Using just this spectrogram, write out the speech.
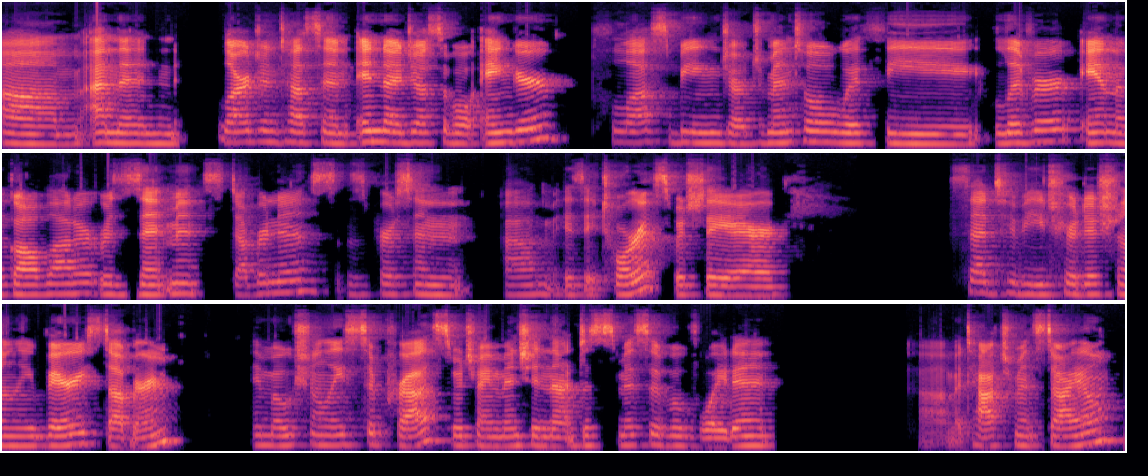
Um, and then large intestine, indigestible anger, plus being judgmental with the liver and the gallbladder, resentment, stubbornness. This person um, is a Taurus, which they are said to be traditionally very stubborn, emotionally suppressed, which I mentioned that dismissive, avoidant um, attachment style.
